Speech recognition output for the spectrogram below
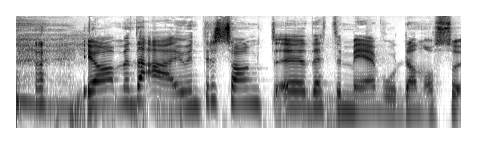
ja, men det er jo interessant uh, dette med hvordan også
